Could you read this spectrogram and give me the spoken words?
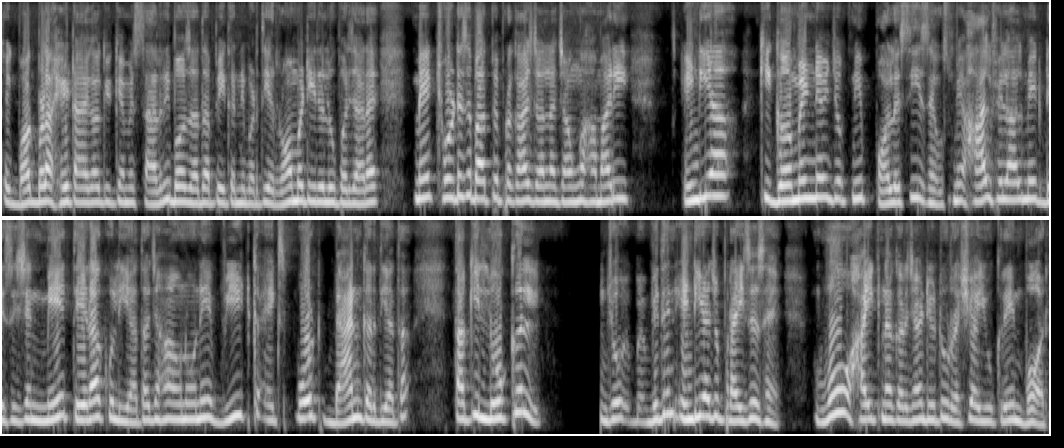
तो एक बहुत बड़ा हिट आएगा क्योंकि हमें सैलरी बहुत ज़्यादा पे करनी पड़ती है रॉ मटेरियल ऊपर जा रहा है। मैं एक छोटे से बात पे प्रकाश डालना चाहूँगा, हमारी इंडिया की गवर्नमेंट ने जो अपनी पॉलिसीज़ हैं, उसमें हाल फ़िलहाल में एक डिसीज़न मई तेरह को लिया था, जहाँ उन्होंने वीट का एक्सपोर्ट बैन कर दिया था, ताकि लोकल जो विद इन इंडिया जो प्राइजेस हैं, वो हाइक ना कर जाएँ due to Russia Ukraine war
